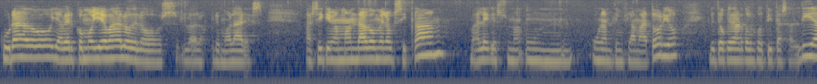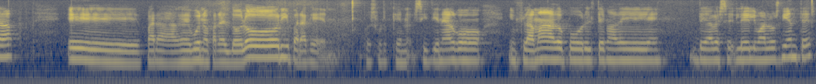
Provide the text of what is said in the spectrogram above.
curado y a ver cómo lleva lo de los, lo de los premolares. Así que me han mandado meloxicam, ¿vale? Que es un, un, antiinflamatorio. Le tengo que dar dos gotitas al día. Eh, para bueno para el dolor y para que pues porque si tiene algo inflamado por el tema de, de haberse limar los dientes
